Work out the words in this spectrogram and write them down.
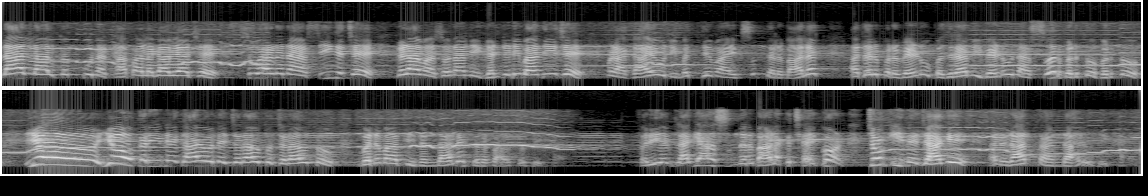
લાલ લાલ કંકુના થાપા લગાવ્યા છે. સુવર્ણના સિંગ છે. ગળામાં સોનાની ઘંટડી બાંધી છે. પણ આ ગાયોની મધ્યમાં એક સુંદર બાલક અધર પર વેણું પધરાવી વેણુના સ્વર ભરતો ભરતો, યો યો કરીને ગાયોને ચરાવતો ચરાવતો, વનમાંથી નંદાને તરફ આવતો દેખાય. ફરી એમ લાગે, આ સુંદર બાળક છે કોણ? ચોકીને જાગે અને રાતના અંધારું દેખાય.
